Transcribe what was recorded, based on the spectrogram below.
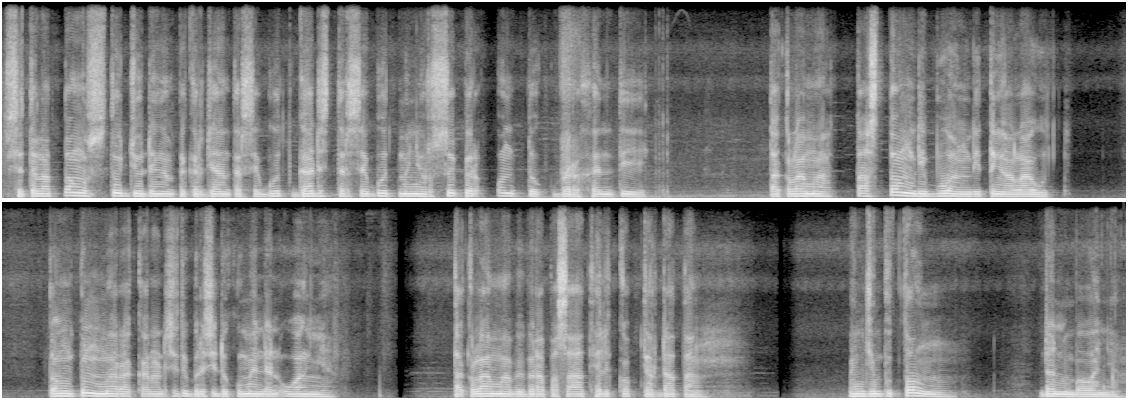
Setelah Tong setuju dengan pekerjaan tersebut, gadis tersebut menyuruh supir untuk berhenti. Tak lama, tas Tong dibuang di tengah laut. Tong pun marah karena di situ berisi dokumen dan uangnya. Tak lama beberapa saat helikopter datang menjemput Tong dan membawanya.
